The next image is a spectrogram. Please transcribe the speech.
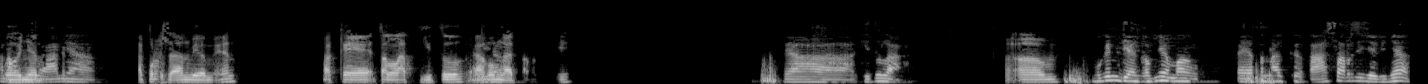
Anak Bawahnya- perusahaannya. anak perusahaan BUMN pakai telat gitu. Aku Iya. nggak tahu sih. Ya, gitulah. Em, Mungkin dianggapnya emang kayak tenaga kasar sih jadinya.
